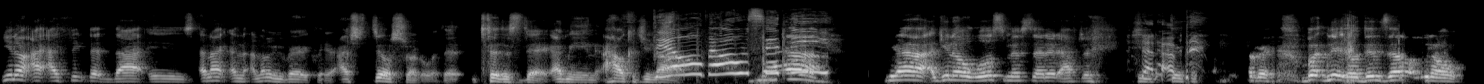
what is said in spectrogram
you know, I, I think that that is, and I and, and let me be very clear, I still struggle with it to this day. I mean, how could you Still not? though, Sidney. Yeah. Yeah, you know, Will Smith said it after. he Shut up. But you know, Denzel, you know,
